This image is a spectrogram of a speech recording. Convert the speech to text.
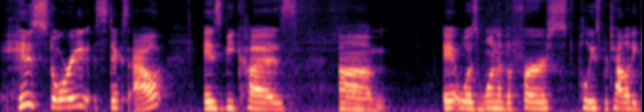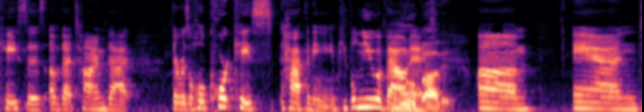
his story sticks out is because um, it was one of the first police brutality cases of that time that there was a whole court case happening and people knew about Knew it. about it. Um, And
